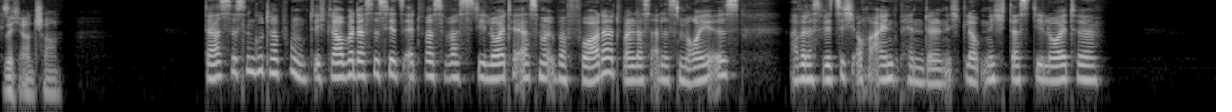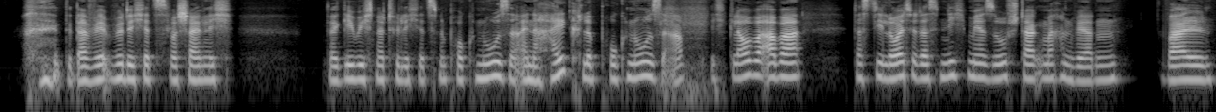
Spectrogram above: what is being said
sich anschauen? Das ist ein guter Punkt. Ich glaube, das ist jetzt etwas, was die Leute erstmal überfordert, weil das alles neu ist. Aber das wird sich auch einpendeln. Ich glaube nicht, dass die Leute, da würde ich jetzt wahrscheinlich, da gebe ich natürlich jetzt eine Prognose, eine heikle Prognose ab. Ich glaube aber, dass die Leute das nicht mehr so stark machen werden, weil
